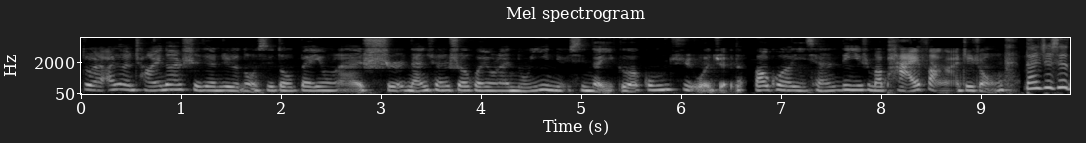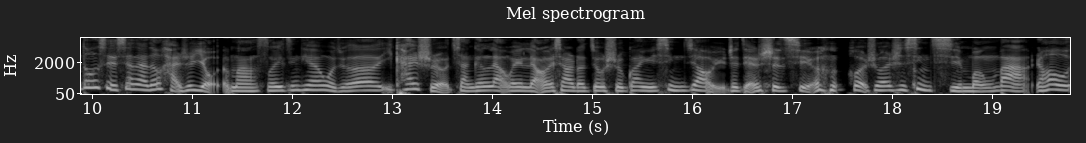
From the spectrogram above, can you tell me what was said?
对，而且很长一段时间，这个东西都被用来是男权社会用来奴役女性的一个工具。我觉得，包括以前立什么牌坊啊这种，但这些。东西现在都还是有的嘛，所以今天我觉得一开始想跟两位聊一下的，就是关于性教育这件事情，或者说是性启蒙吧。然后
